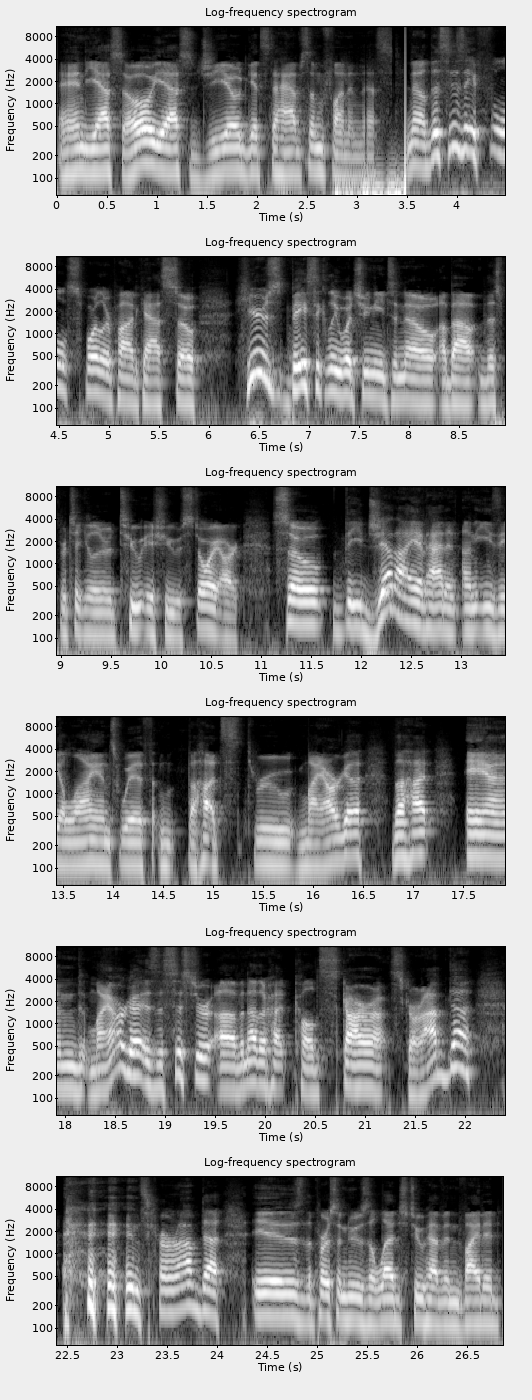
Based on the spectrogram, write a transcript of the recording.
And yes, oh yes, Geode gets to have some fun in this. Now, this is a full spoiler podcast, so here's basically what you need to know about this particular two issue story arc. So, the Jedi have had an uneasy alliance with the Hutts through Myarga the Hutt, and Myarga is the sister of another Hutt called Scarabda. and Scarabda is the person who's alleged to have invited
